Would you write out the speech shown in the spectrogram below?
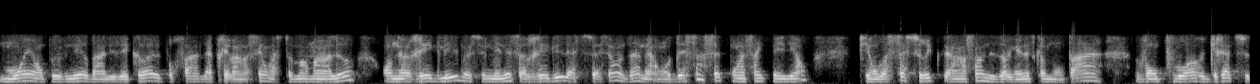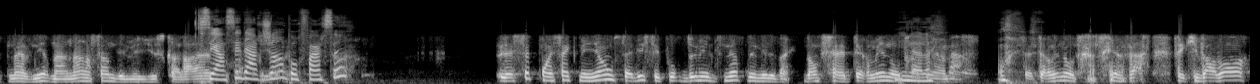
moins on peut venir dans les écoles pour faire de la prévention. À ce moment-là, on a réglé, M. le ministre a réglé la situation en disant, mais on descend 7,5 millions, puis on va s'assurer que l'ensemble des organismes communautaires vont pouvoir gratuitement venir dans l'ensemble des milieux scolaires. C'est assez d'argent pour faire ça? Le 7,5 millions, vous savez, c'est pour 2019-2020. Donc, ça termine au 31 mars. Ça termine au 31 mars. Fait qu'il va y avoir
